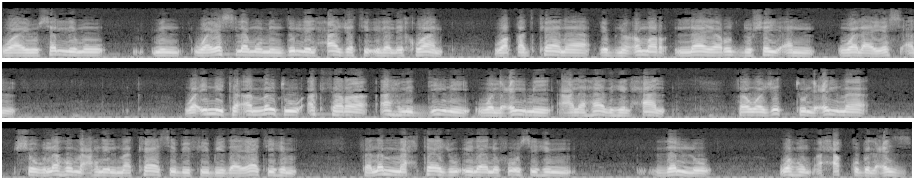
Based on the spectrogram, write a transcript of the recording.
ويسلم من ويسلم من ذل الحاجة إلى الإخوان. وقد كان ابن عمر لا يرد شيئا ولا يسأل. وإني تأملت أكثر أهل الدين والعلم على هذه الحال فوجدت العلم شغلهم عن المكاسب في بداياتهم فلما احتاجوا إلى نفوسهم ذلوا وهم أحق بالعز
